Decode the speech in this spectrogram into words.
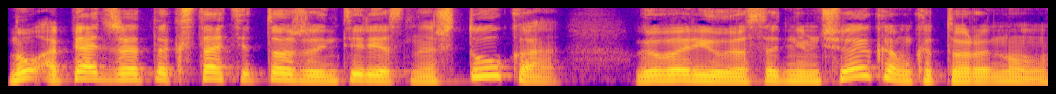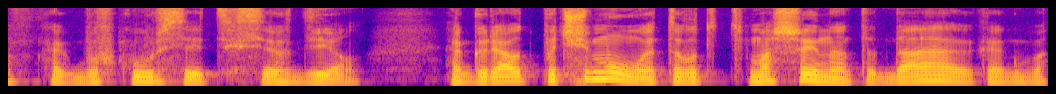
Ну, опять же, это, кстати, тоже интересная штука. Говорил я с одним человеком, который, ну, как бы в курсе этих всех дел. Я говорю, а вот почему? Это вот машина-то, да, как бы...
